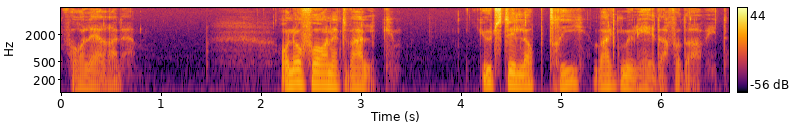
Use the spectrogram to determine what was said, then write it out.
for å lære det. Og nå får han et valg. Gud stiller opp tre valgmuligheter for David.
